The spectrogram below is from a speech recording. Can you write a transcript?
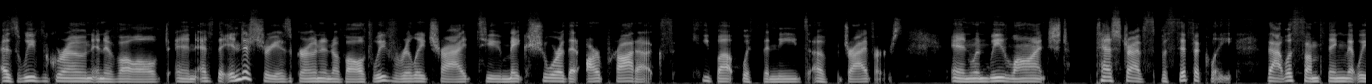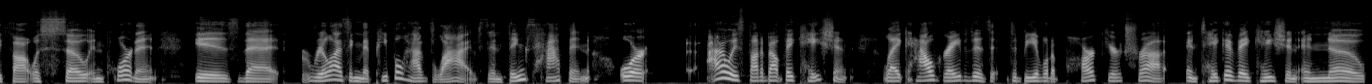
as we've grown and evolved. And as the industry has grown and evolved, we've really tried to make sure that our products keep up with the needs of drivers. And when we launched TestDrive specifically that was something that we thought was so important is that realizing that people have lives and things happen or I always thought about vacation. Like, how great it is to be able to park your truck and take a vacation and know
